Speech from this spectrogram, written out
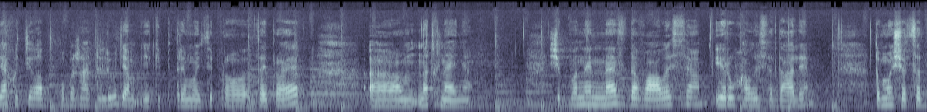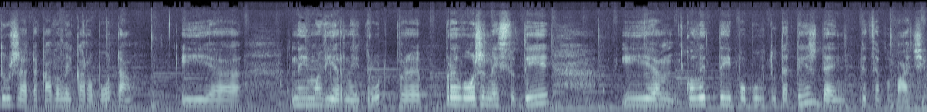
Я хотіла б побажати людям, які підтримують цей проект, е, натхнення, щоб вони не здавалися і рухалися далі, тому що це дуже така велика робота і е, неймовірний труд приложений сюди. І е, коли ти побув тут тиждень, ти це побачив.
